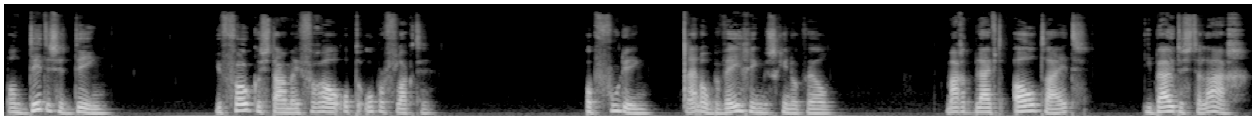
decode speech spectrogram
Want dit is het ding. Je focust daarmee vooral op de oppervlakte. Op voeding en op beweging misschien ook wel. Maar het blijft altijd die buitenste laag.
